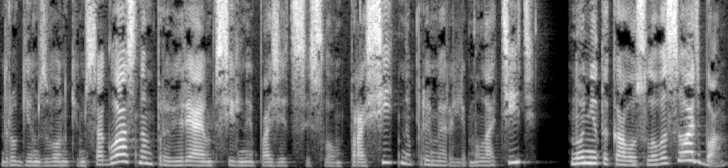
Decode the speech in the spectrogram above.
другим звонким согласным, проверяем в сильной позиции словом «просить», например, или «молотить». Но не таково слово «свадьба»,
